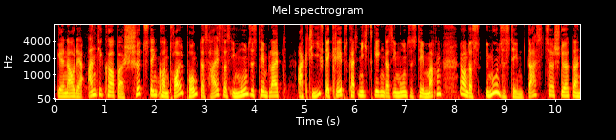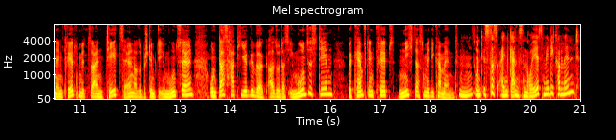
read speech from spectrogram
Genau, der Antikörper schützt den Kontrollpunkt. Das heißt, das Immunsystem bleibt aktiv. Der Krebs kann nichts gegen das Immunsystem machen. Ja, und das Immunsystem, das zerstört dann den Krebs mit seinen T-Zellen, also bestimmte Immunzellen. Und das hat hier gewirkt. Also das Immunsystem bekämpft den Krebs, nicht das Medikament. Mhm. Und ist das ein ganz neues Medikament?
